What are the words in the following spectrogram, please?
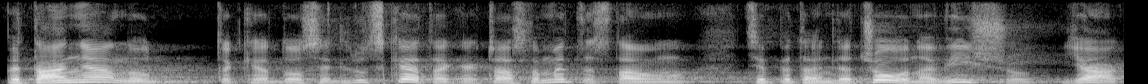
Питання ну, таке досить людське, так як часто ми ставимо ці питання: для чого, навіщо, як?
